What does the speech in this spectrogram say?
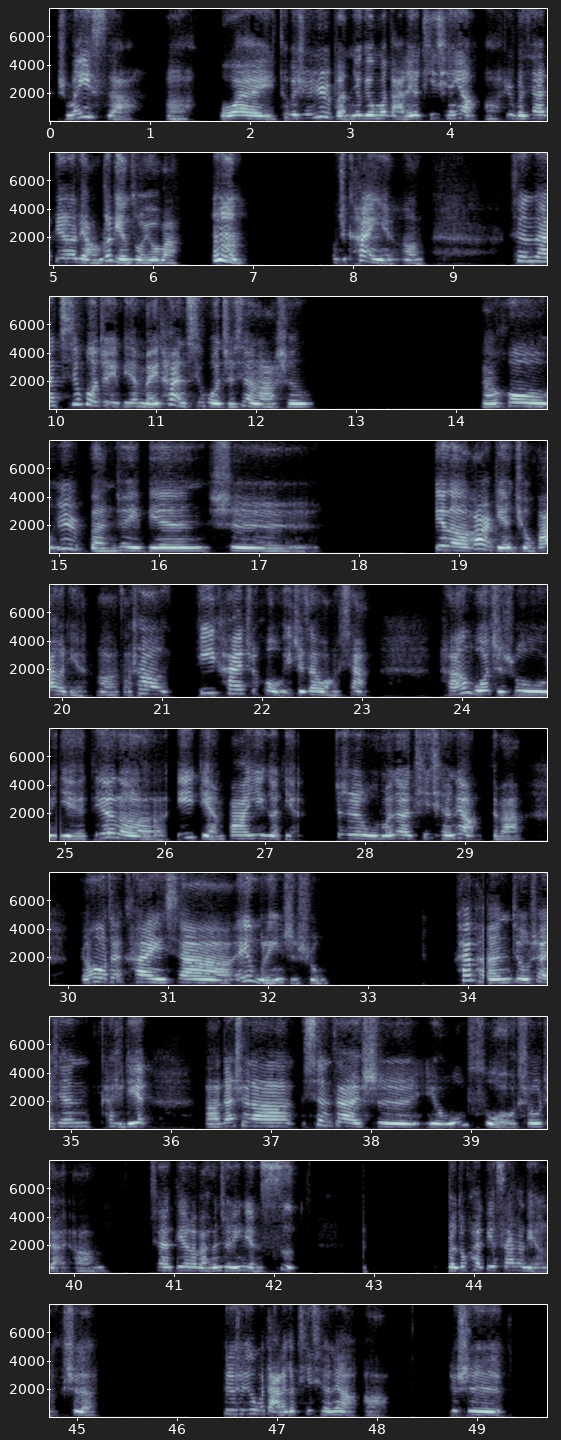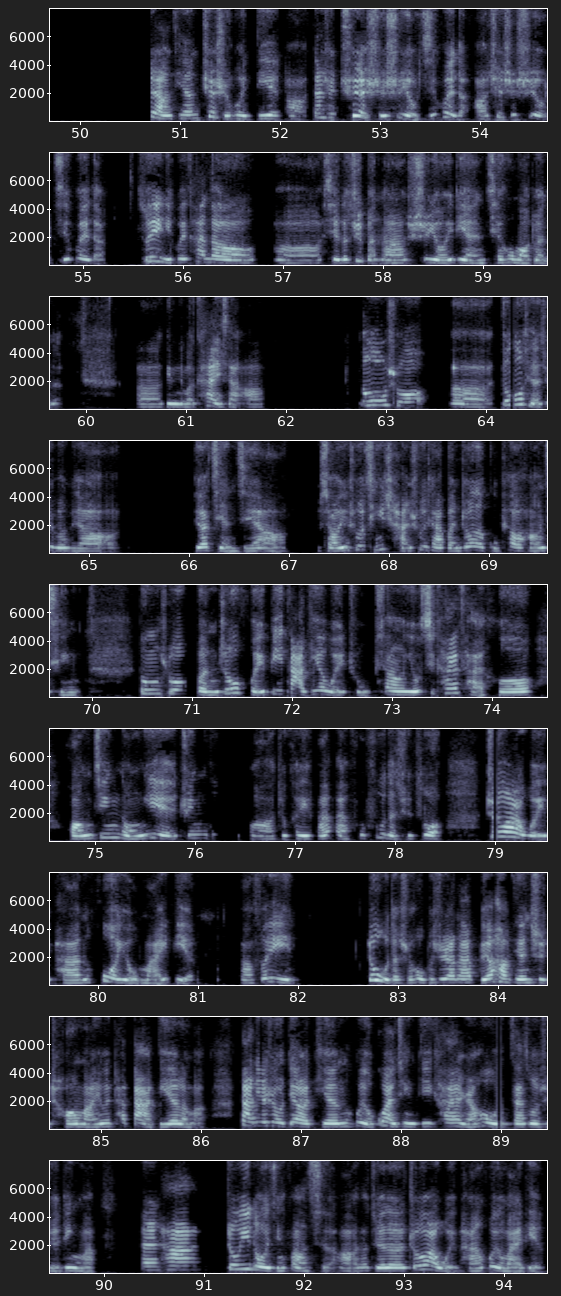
什么意思啊？啊？国外，特别是日本，又给我们打了一个提前样啊！日本现在跌了两个点左右吧。我去看一眼啊，现在期货这边煤炭期货直线拉升，然后日本这边是跌了二点九八个点啊，早上低开之后一直在往下。韩国指数也跌了一点八一个点，这是我们的提前量，对吧？然后再看一下 A 五零指数，开盘就率先开始跌啊，但是呢，现在是有所收窄啊，现在跌了百分之零点四，不都快跌三个点了。是的，这就是给我们打了个提前量啊，就是这两天确实会跌啊，但是确实是有机会的啊，确实是有机会的。所以你会看到，呃，写的剧本呢是有一点前后矛盾的，呃，给你们看一下啊。东东说，呃，东东写的剧本比较比较简洁啊。小云说，请你阐述一下本周的股票行情。东东说，本周回避大跌为主，像油气开采和黄金、农业、军工啊，就可以反反复复的去做。周二尾盘或有买点啊，所以。周五的时候不是让大家不要 先去抄嘛，因为它大跌了嘛，大跌之后第二天会有惯性低开，然后再做决定嘛。但是他周一都已经放弃了啊，他觉得周二尾盘会有买点。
